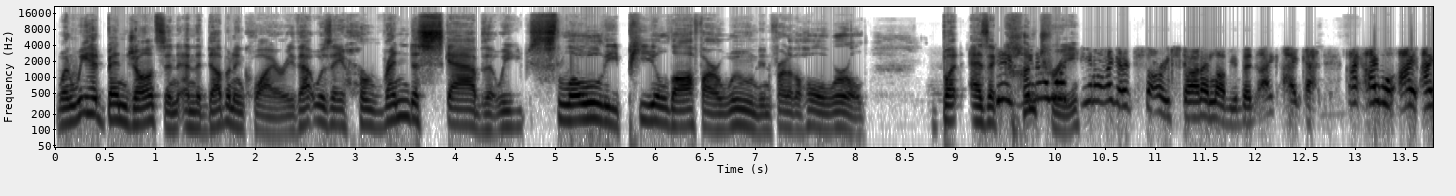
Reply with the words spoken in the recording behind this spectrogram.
when we had Ben Johnson and the Dubin inquiry, that was a horrendous scab that we slowly peeled off our wound in front of the whole world. But as a country, you know, you know, I got sorry, Scott, I love you, but I, I got, I, I will, I, I,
